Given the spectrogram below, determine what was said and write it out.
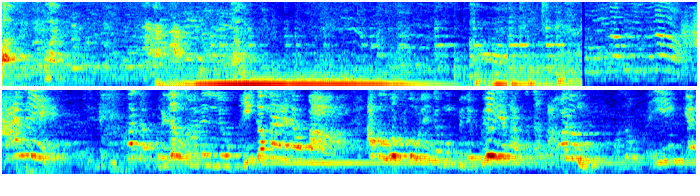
아 അപ്പൊ? സ്കൂളിന്റെ മുമ്പിൽ വീര്യം നടത്തുന്ന നമ്മളും ഒന്ന് ഭയങ്കര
